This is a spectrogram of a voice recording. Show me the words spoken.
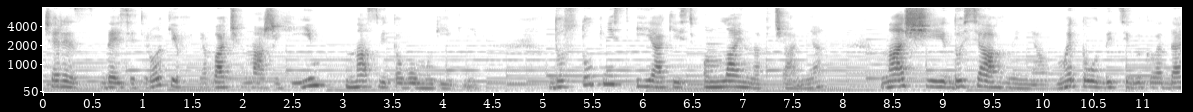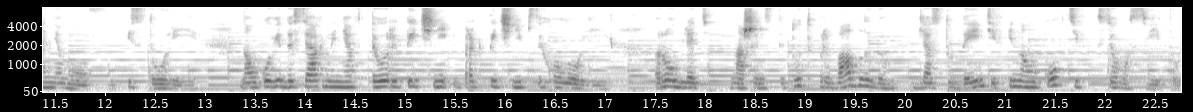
Через 10 років я бачу наш ГІМ на світовому рівні. Доступність і якість онлайн навчання, наші досягнення в методиці викладання мов, історії, наукові досягнення в теоретичній і практичній психології роблять наш інститут привабливим для студентів і науковців всього світу.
